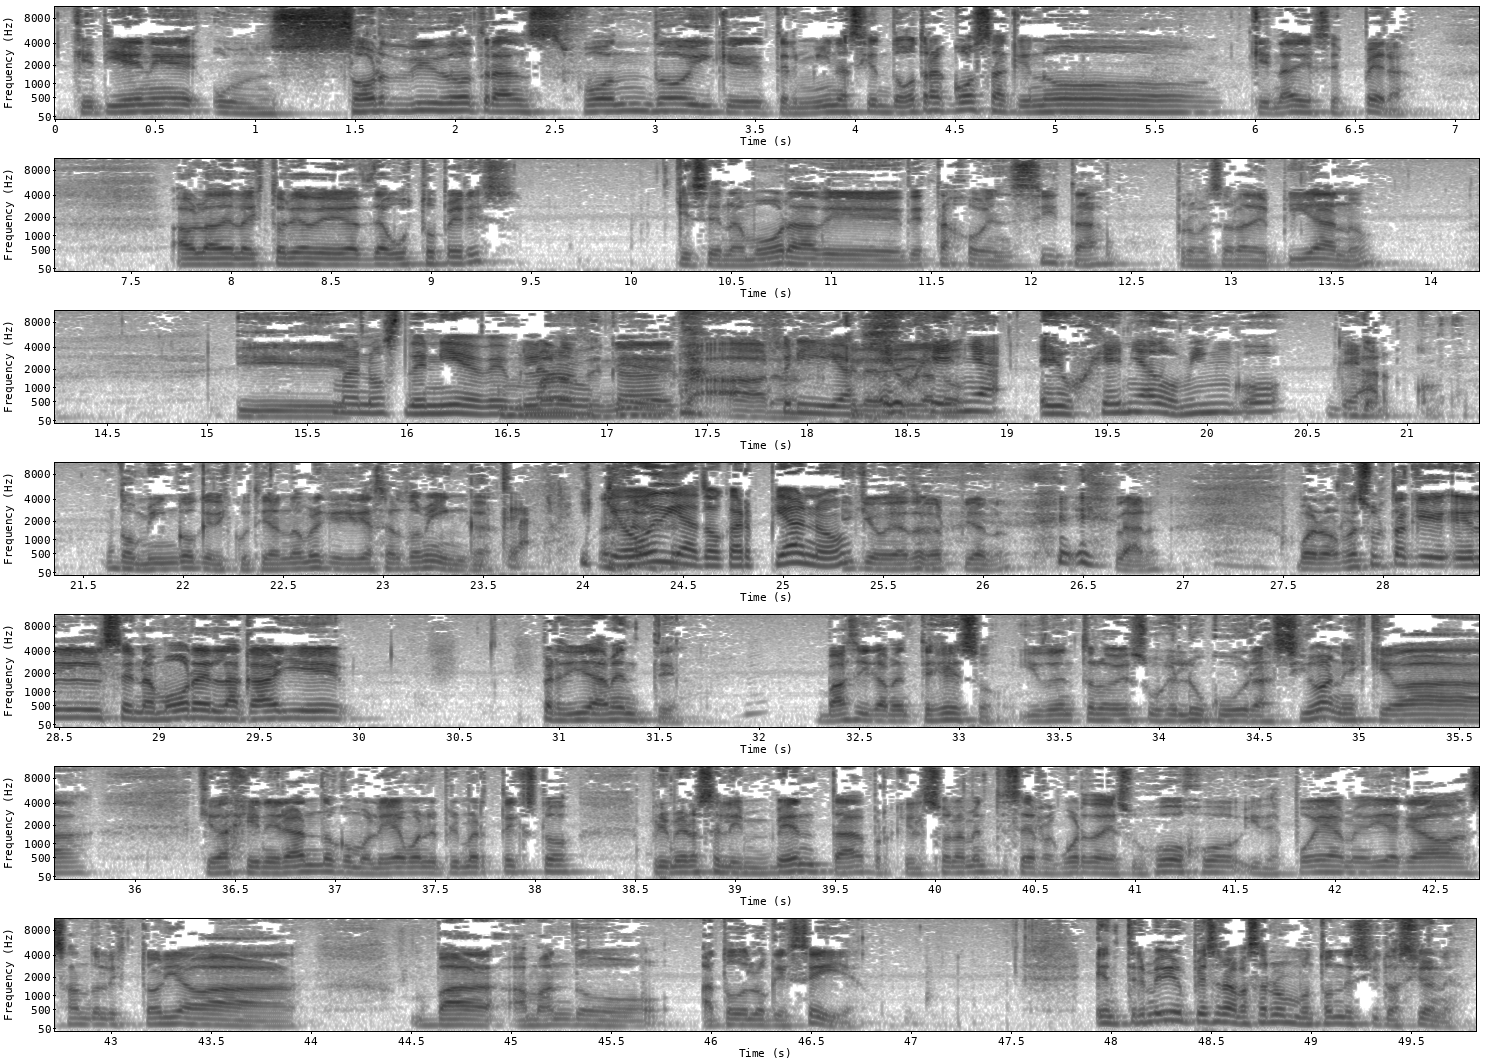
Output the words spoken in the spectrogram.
Que tiene un sórdido trasfondo y que termina siendo otra cosa que no que nadie se espera. Habla de la historia de, de Augusto Pérez, que se enamora de, de esta jovencita, profesora de piano. Y Manos de nieve, Manos de blanca, nieve, claro, frías. Eugenia, Eugenia Domingo de Arco. Domingo, que discutía el nombre, que quería ser Dominga. Claro. Y que odia tocar piano. Y que voy a tocar piano. claro. Bueno, resulta que él se enamora en la calle perdidamente. Básicamente es eso. Y dentro de sus elucubraciones que va, que va generando, como leíamos en el primer texto, primero se le inventa, porque él solamente se recuerda de sus ojos, y después, a medida que va avanzando la historia, va, va amando a todo lo que es ella. Entre medio empiezan a pasar un montón de situaciones.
